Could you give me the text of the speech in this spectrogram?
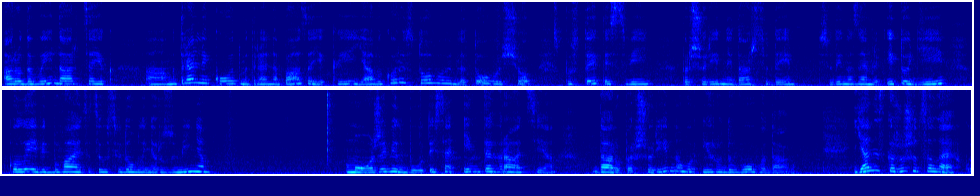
а родовий дар це як матеріальний код, матеріальна база, який я використовую для того, щоб спустити свій першорідний дар сюди, сюди на землю. І тоді, коли відбувається це усвідомлення, розуміння, може відбутися інтеграція дару першорідного і родового дару. Я не скажу, що це легко,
